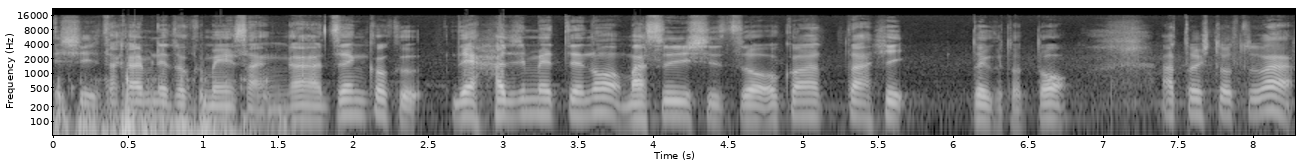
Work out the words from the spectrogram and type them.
石井高峰特命さんが全国で初めての麻酔手術を行った日ということとあと一つは、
